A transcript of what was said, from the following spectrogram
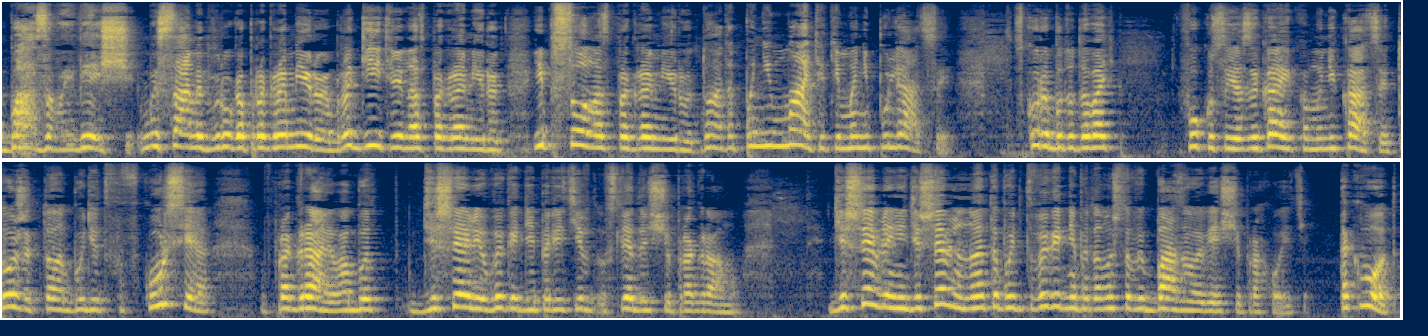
базовые вещи. Мы сами друг друга программируем, родители нас программируют, и ПСО нас программируют. Но надо понимать эти манипуляции. Скоро буду давать фокусы языка и коммуникации. Тоже, кто будет в курсе в программе, вам будет дешевле и выгоднее перейти в следующую программу. Дешевле, не дешевле, но это будет выгоднее, потому что вы базовые вещи проходите. Так вот,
